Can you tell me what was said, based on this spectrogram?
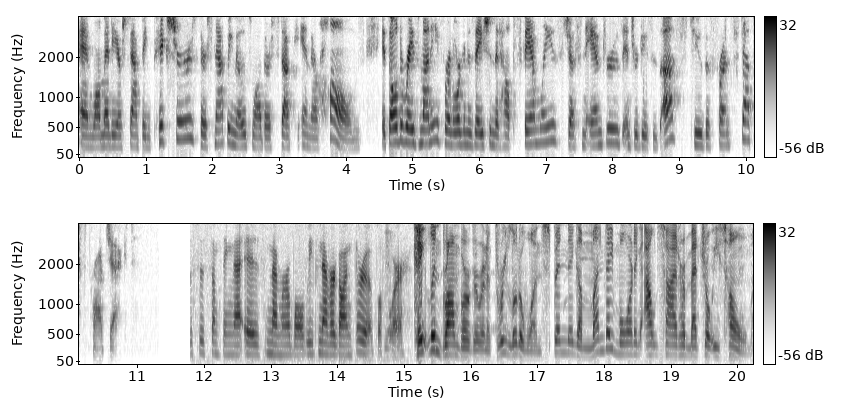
And while many are snapping pictures, they're snapping those while they're stuck in their homes. It's all to raise money for an organization that helps families. Justin Andrews introduces us to the Front Steps Project. This is something that is memorable. We've never gone through it before. Yeah. Caitlin Bromberger and her three little ones spending a Monday morning outside her Metro East home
